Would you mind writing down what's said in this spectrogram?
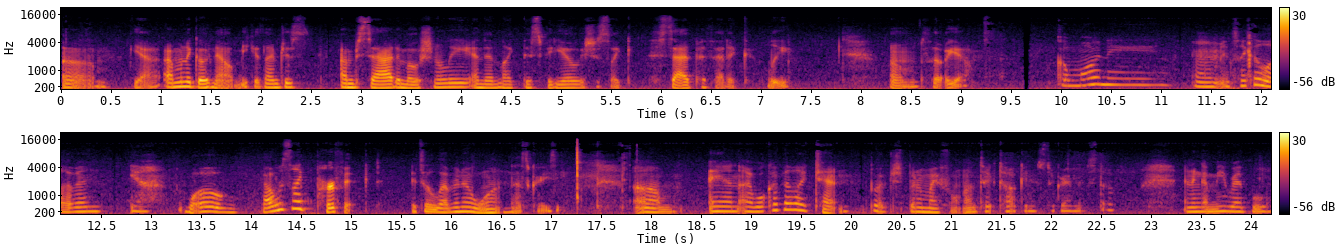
Um, yeah, I'm gonna go now because I'm just, I'm sad emotionally and then like this video is just like sad pathetically. Um, so yeah. Good morning. Um, it's like 11. Yeah. Whoa. That was like perfect. It's 11.01. That's crazy. Um, and I woke up at like 10. But I've just been on my phone on TikTok and Instagram and stuff. And I got me a Red Bull.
